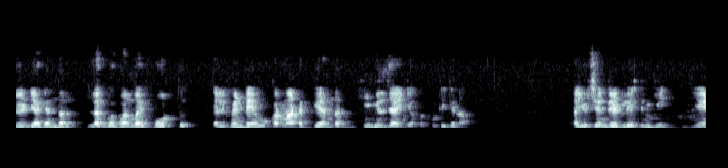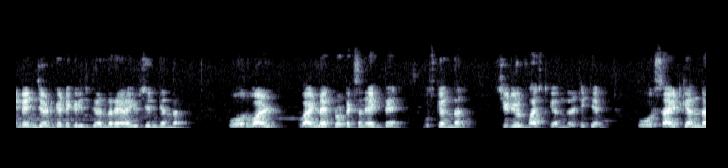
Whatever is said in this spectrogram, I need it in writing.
जो इंडिया के अंदर लगभग वन बाई फोर्थ एलिफेंट है, वो कर्नाटक के अंदर ही मिल जाएँगे अपन को, ठीक है ना? आयुशियन रेड लिस्ट इनकी ये इंडेंजर्ड कैटेगरी के अंदर है आयुशियन के अंदर, और वाइल्ड वाइल्ड लाइफ प्रोटेक्शन एक्ट है, उसके अंदर शेड्यूल फास्ट के अंदर, ठीक है? और साइट के अंदर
